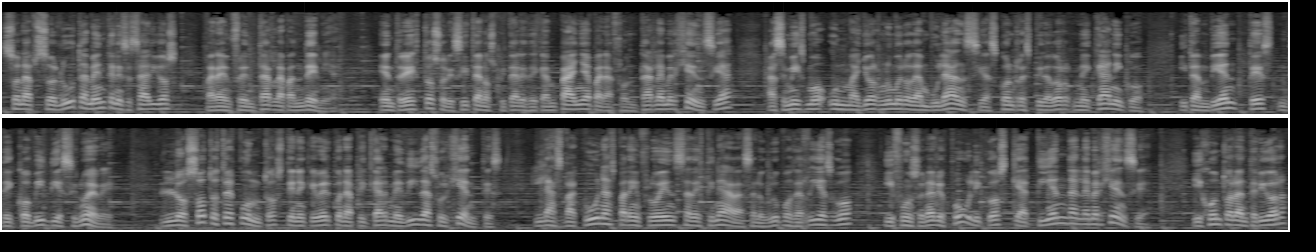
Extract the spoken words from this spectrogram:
son absolutamente necesarios para enfrentar la pandemia. Entre estos solicitan hospitales de campaña para afrontar la emergencia, asimismo un mayor número de ambulancias con respirador mecánico y también test de COVID-19. Los otros tres puntos tienen que ver con aplicar medidas urgentes, las vacunas para influenza destinadas a los grupos de riesgo y funcionarios públicos que atiendan la emergencia. Y junto a lo anterior,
